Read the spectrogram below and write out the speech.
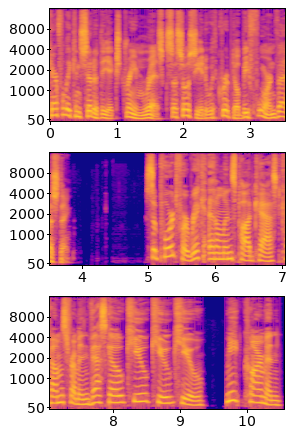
Carefully consider the extreme risks associated with crypto before investing. Support for Ric Edelman's podcast comes from Invesco QQQ. Meet Carmen,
